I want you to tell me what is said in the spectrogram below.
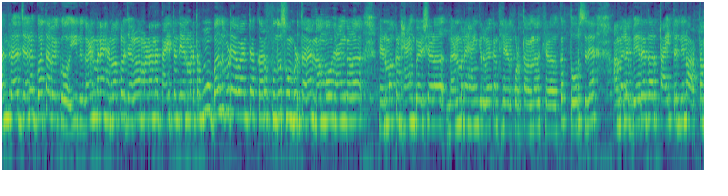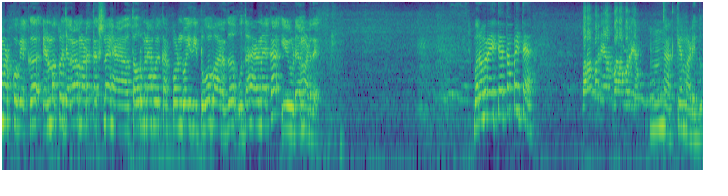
ಅಂದ್ರೆ ಜನಕ್ಕೆ ಗೊತ್ತಾಗಬೇಕು ಈಗ ಗಂಡ ಮನೆ ಹೆಣ್ಮಕ್ಳು ಜಗಳ ಮಾಡೋಣ ತಾಯಿ ತಂದೆ ಏನು ಮಾಡ್ತಾರೆ ಹ್ಞೂ ಬಂದು ಬಿಡ್ಯವ ಅಂತ ಕರೆದು ಕುಂದಿಸ್ಕೊಂಡ್ಬಿಡ್ತಾರೆ ನಮ್ಮ ಹೆಂಗಳ ಹೆಣ್ಮಕ್ಳನ್ನ ಹೆಂಗೆ ಬೆಳ್ಸ್ಯಾಳ ಗಂಡ ಮನೆ ಹೆಂಗೆ ಇರ್ಬೇಕಂತ ಹೇಳ್ಕೊಡ್ತಾಳೆ ಅನ್ನೋದು ಕೇಳೋದಕ್ಕೆ ತೋರಿಸಿದೆ. ಆಮೇಲೆ ಬೇರೆದವ್ರ ತಾಯಿ ತಂದಿನೂ ಅರ್ಥ ಮಾಡ್ಕೋಬೇಕು ಹೆಣ್ಮಕ್ಳು ಜಗಳ ಮಾಡಿದ ತಕ್ಷಣ ತವ್ರ ಮನ್ಯಾಗ ಹೋಗಿ ಕರ್ಕೊಂಡು ಒಯ್ದು ಇಟ್ಕೋಬಾರದು. ಉದಾಹರಣೆಗೆ ಈ ವಿಡಿಯೋ ಮಾಡಿದೆ. ಬರೋಬರ ಐತೆ ತಪ್ಪೈತೆ? ಹ್ಮ್ ಅದಕ್ಕೆ ಮಾಡಿದ್ದು.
